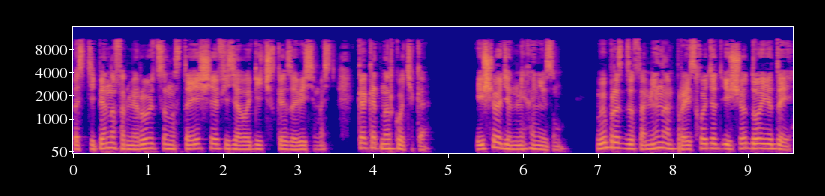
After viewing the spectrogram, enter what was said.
Постепенно формируется настоящая физиологическая зависимость, как от наркотика. Еще один механизм. Выброс дофамина происходит еще до еды,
